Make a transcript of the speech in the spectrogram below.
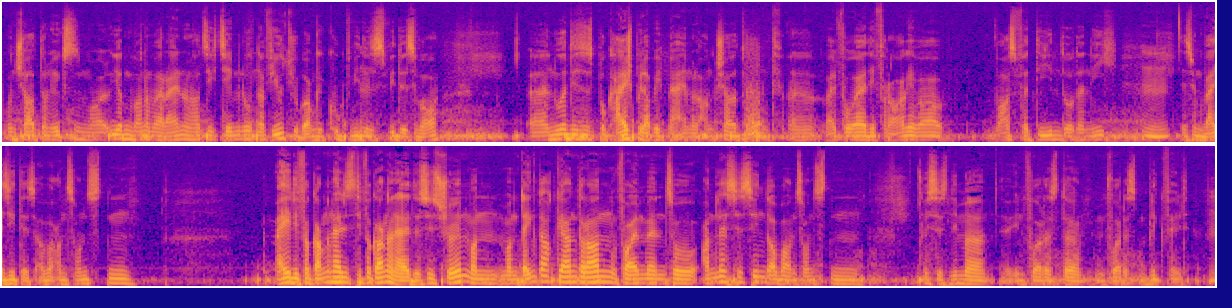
und schaut dann höchstens mal irgendwann einmal rein und hat sich zehn Minuten auf YouTube angeguckt, wie das, wie das war. Äh, nur dieses Pokalspiel habe ich mir einmal angeschaut, und, äh, weil vorher die Frage war, war es verdient oder nicht. Mhm. Deswegen weiß ich das. Aber ansonsten, mei, die Vergangenheit ist die Vergangenheit. Es ist schön, man, man denkt auch gern dran, vor allem wenn so Anlässe sind, aber ansonsten ist es nicht mehr in vorderster, im vordersten Blickfeld. Hm.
